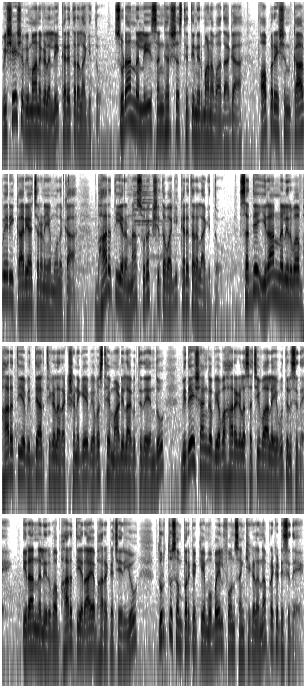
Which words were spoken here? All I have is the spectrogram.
ವಿಶೇಷ ವಿಮಾನಗಳಲ್ಲಿ ಕರೆತರಲಾಗಿತ್ತು. ಸುಡಾನ್ನಲ್ಲಿ ಸಂಘರ್ಷ ಸ್ಥಿತಿ ನಿರ್ಮಾಣವಾದಾಗ ಆಪರೇಷನ್ ಕಾವೇರಿ ಕಾರ್ಯಾಚರಣೆಯ ಮೂಲಕ ಭಾರತೀಯರನ್ನ ಸುರಕ್ಷಿತವಾಗಿ ಕರೆತರಲಾಗಿತ್ತು. ಸದ್ಯ ಇರಾನ್ನಲ್ಲಿರುವ ಭಾರತೀಯ ವಿದ್ಯಾರ್ಥಿಗಳ ರಕ್ಷಣೆಗೆ ವ್ಯವಸ್ಥೆ ಮಾಡಲಾಗುತ್ತಿದೆ ಎಂದು ವಿದೇಶಾಂಗ ವ್ಯವಹಾರಗಳ ಸಚಿವಾಲಯವು ತಿಳಿಸಿದೆ. ಇರಾನ್ನಲ್ಲಿರುವ ಭಾರತೀಯ ರಾಯಭಾರ ಕಚೇರಿಯು ತುರ್ತು ಸಂಪರ್ಕಕ್ಕೆ ಮೊಬೈಲ್ ಫೋನ್ ಸಂಖ್ಯೆಗಳನ್ನು ಪ್ರಕಟಿಸಿದೆ.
